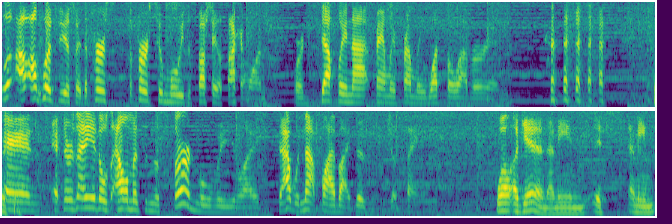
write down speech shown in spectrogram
well, I'll, put it to you this way: the first the first two movies, especially the second one, were definitely not family friendly whatsoever, and. and if there's any of those elements in this third movie, like that would not fly by Disney. Just saying. Well, again, I mean, it's, I mean,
